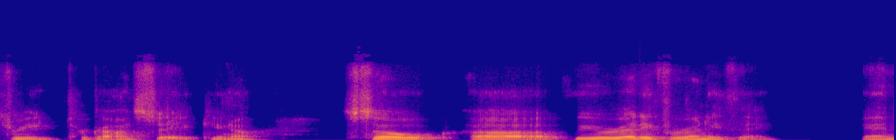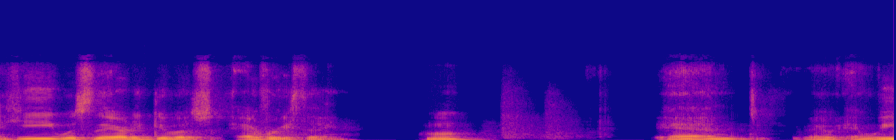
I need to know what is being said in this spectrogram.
street for God's sake, you know. So uh, we were ready for anything, and he was there to give us everything. Hmm? And and we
